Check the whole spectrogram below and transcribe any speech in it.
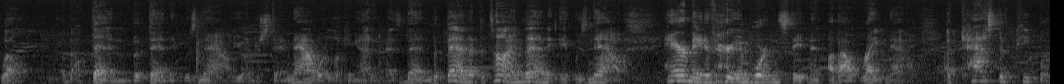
Well, about then, but then it was now. You understand, now we're looking at it as then, but then, at the time, then, it was now. Hair made a very important statement about right now. A cast of people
